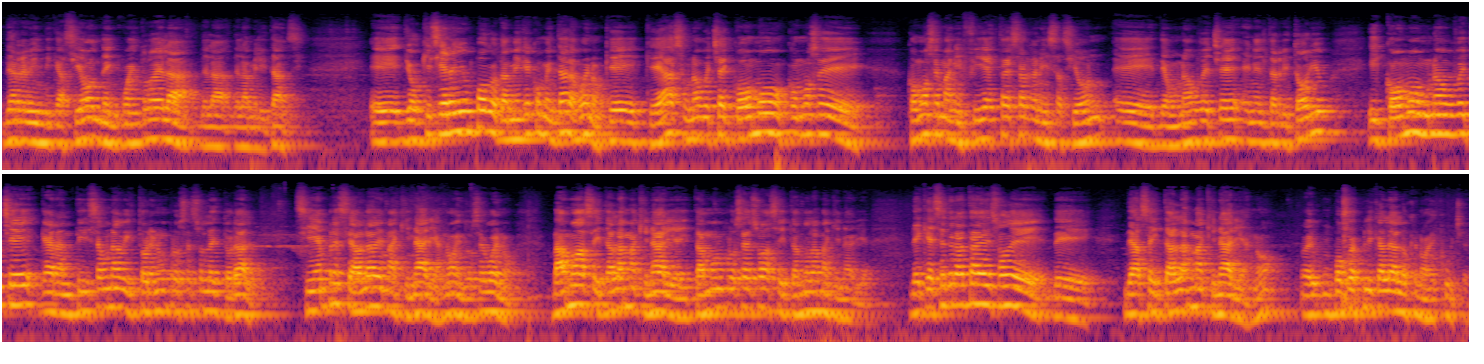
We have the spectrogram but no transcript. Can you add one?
de reivindicación, de encuentro de la, de la, de la militancia. Eh, yo quisiera ir un poco también que comentara, bueno, qué, qué hace una VC, cómo, cómo, se, cómo se manifiesta esa organización eh, de una VC en el territorio y cómo una VC garantiza una victoria en un proceso electoral. Siempre se habla de maquinarias, ¿no? Entonces, bueno, vamos a aceitar las maquinarias y estamos en un proceso aceitando las maquinarias. ¿De qué se trata eso de, de, de aceitar las maquinarias, no? Un poco explícale a los que nos escuchen.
